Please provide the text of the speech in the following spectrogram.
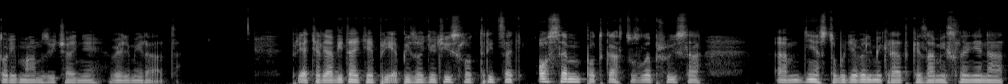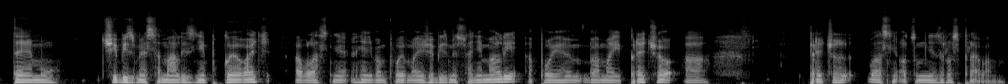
ktorý mám zvyčajne veľmi rád. Priatelia, vitajte pri epizóde číslo 38 podcastu Zlepšuj sa dnes to bude veľmi krátke zamyslenie na tému, či by sme sa mali znepokojovať a vlastne hneď vám poviem aj, že by sme sa nemali a poviem vám aj prečo a prečo vlastne o tom dnes rozprávam.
